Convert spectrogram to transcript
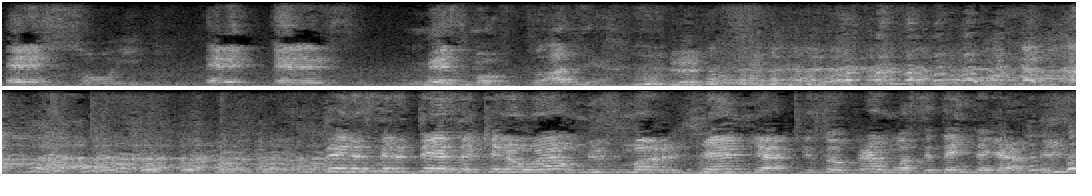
eres soy. Eres, eres mesmo Flávia? Tenho certeza que não é uma irmã gêmea que sofreu um acidente gravíssimo?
